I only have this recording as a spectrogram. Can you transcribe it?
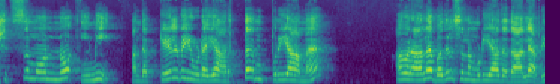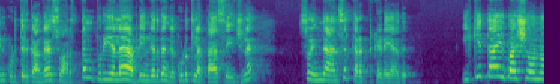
ஷிட்ஸுமோன்னோ இமி அந்த கேள்வியுடைய அர்த்தம் புரியாமல் அவரால் பதில் சொல்ல முடியாததால் அப்படின்னு கொடுத்துருக்காங்க. ஸோ அர்த்தம் புரியலை அப்படிங்கிறது அங்கே கொடுக்கல பேசேஜில் ஸோ இந்த ஆன்சர் கரெக்ட் கிடையாது. இக்கிதாய் பஷோனோ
